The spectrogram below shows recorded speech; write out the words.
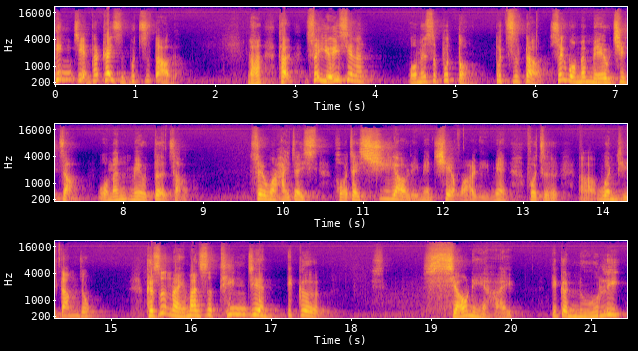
听见，他开始不知道了啊，他所以有一些人，我们是不懂不知道，所以我们没有去找，我们没有得着，所以我们还在活在需要里面、缺乏里面或者啊问题当中。可是乃曼是听见一个小女孩，一个奴隶，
